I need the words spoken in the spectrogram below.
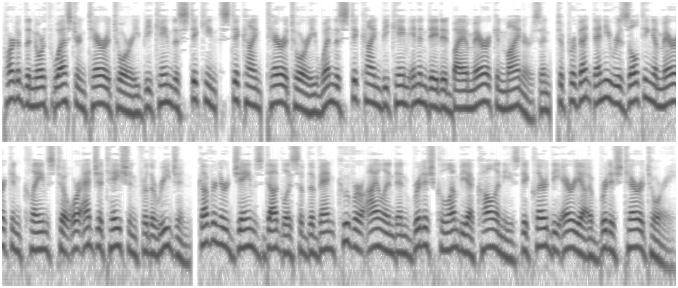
part of the Northwestern Territory became the Stikine Territory when the Stikine became inundated by American miners and, to prevent any resulting American claims to or agitation for the region, Governor James Douglas of the Vancouver Island and British Columbia colonies declared the area a British territory.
